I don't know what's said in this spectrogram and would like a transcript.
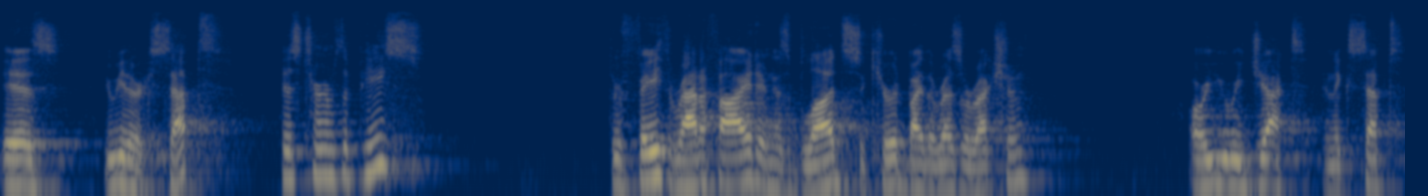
is you either accept his terms of peace? Through faith ratified in his blood, secured by the resurrection? Or you reject and accept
